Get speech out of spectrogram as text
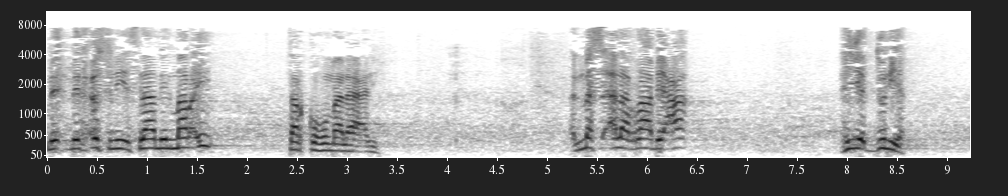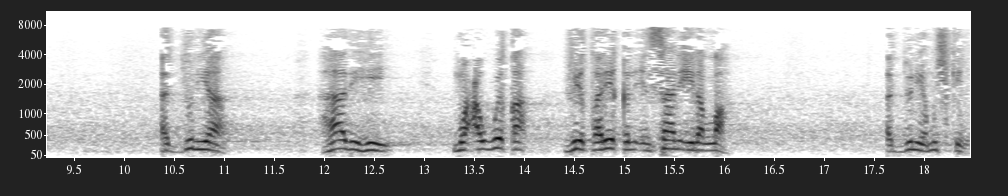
من حسن إسلام المرء تركه ما لا يعنيه. المسألة الرابعة هي الدنيا. الدنيا هذه معوقة في طريق الإنسان إلى الله. الدنيا مشكلة.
